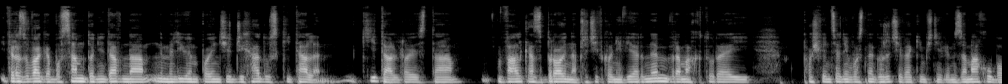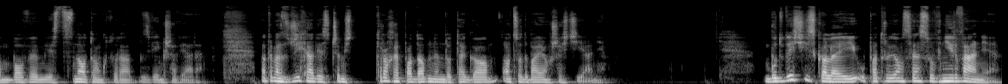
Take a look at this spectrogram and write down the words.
I teraz uwaga, bo sam do niedawna myliłem pojęcie dżihadu z kitalem. Kital to jest ta walka zbrojna przeciwko niewiernym, w ramach której poświęcenie własnego życia w jakimś, nie wiem, zamachu bombowym jest cnotą, która zwiększa wiarę. Natomiast dżihad jest czymś trochę podobnym do tego, o co dbają chrześcijanie. Buddyści z kolei upatrują sensu w nirwanie,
